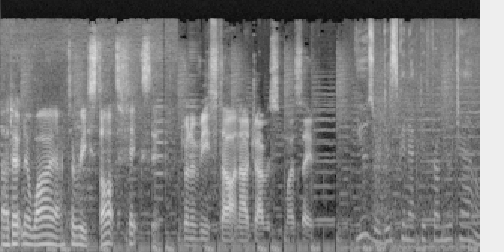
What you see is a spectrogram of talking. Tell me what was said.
I don't know why. I had to restart to fix it. Do you want to restart and I'll drive us somewhere safe? User disconnected from your channel.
